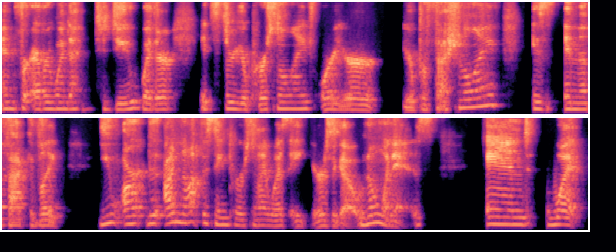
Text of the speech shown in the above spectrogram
and for everyone to, to do, whether it's through your personal life or your your professional life, is in the fact of like, you aren't, I'm not the same person I was eight years ago. No one is. And what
